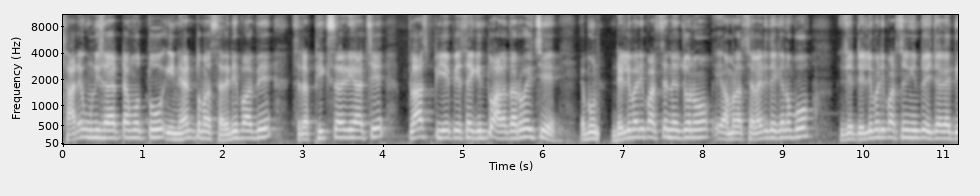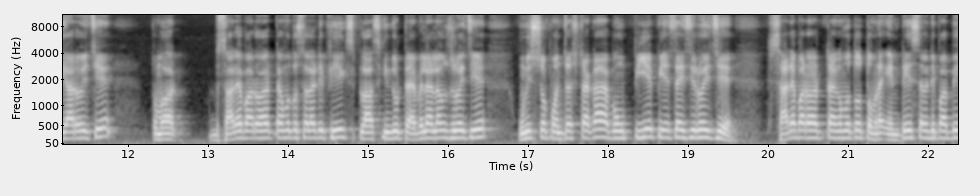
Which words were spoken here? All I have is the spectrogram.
সাড়ে উনিশ হাজার টাকার মতো ইনহ্যান্ড তোমরা স্যালারি পাবে, সেটা ফিক্স স্যালারি আছে প্লাস পিএ পিএসআই কিন্তু আলাদা রয়েছে। এবং ডেলিভারি পার্সনের জন্য আমরা স্যালারি দেখে নেব, যে ডেলিভারি পার্সন কিন্তু এই জায়গায় দেওয়া রয়েছে। তোমার সাড়ে বারো হাজার টাকার মতো স্যালারি ফিক্স প্লাস কিন্তু ট্রাভেল অ্যালাউন্স রয়েছে, উনিশশো পঞ্চাশ টাকা এবং পিএ পিএসআইসি রয়েছে সাড়ে বারো হাজার টাকা মতো তোমরা এনটিএস স্যালারি পাবে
